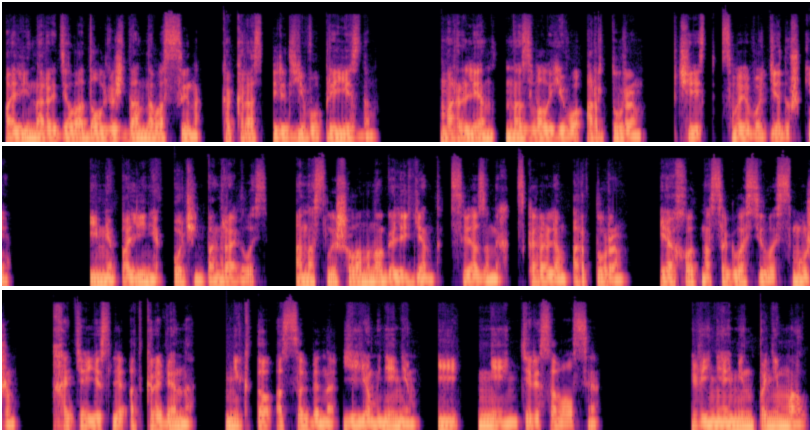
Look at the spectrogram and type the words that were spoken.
Полина родила долгожданного сына как раз перед его приездом. Марлен назвал его Артуром в честь своего дедушки. Имя Полине очень понравилось. Она слышала много легенд, связанных с королем Артуром, и охотно согласилась с мужем, хотя, если откровенно, никто особенно ее мнением и не интересовался. Вениамин понимал,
